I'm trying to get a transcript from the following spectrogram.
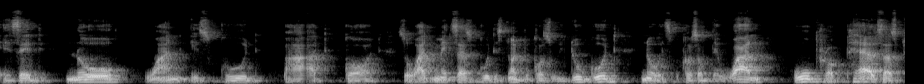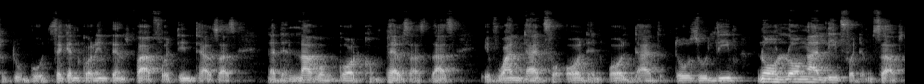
He said, No one is good but God. So what makes us good is not because we do good. No, it's because of the one who propels us to do good. Second Corinthians 5 14 tells us that the love of God compels us. Thus, if one died for all, then all died. Those who live no longer live for themselves,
